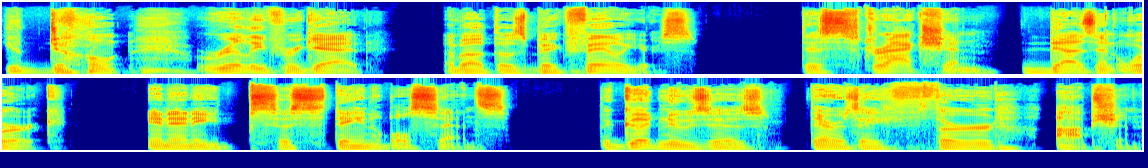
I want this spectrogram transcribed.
you don't really forget about those big failures. Distraction doesn't work in any sustainable sense. The good news is there is a third option,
